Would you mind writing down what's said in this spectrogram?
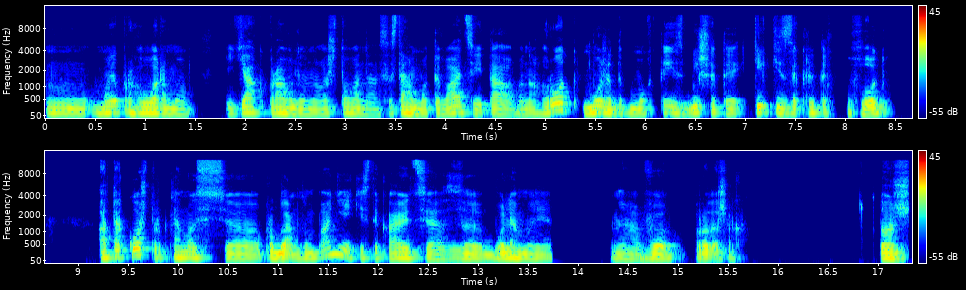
ми проговоримо, як правильно налаштована система мотивації та винагород може допомогти збільшити кількість закритих угод, а також торкнемось е, проблем компаній, які стикаються з болями е, в продажах. Тож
